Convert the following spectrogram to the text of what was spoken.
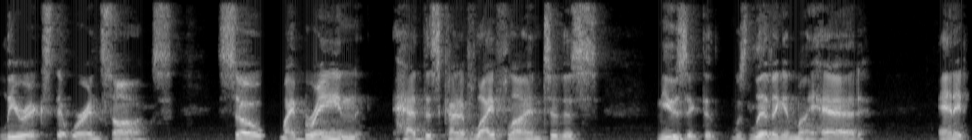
lyrics that were in songs. So my brain had this kind of lifeline to this music that was living in my head and it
